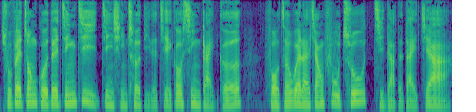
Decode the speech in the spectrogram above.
除非中国对经济进行彻底的结构性改革，否则未来将付出极大的代价。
